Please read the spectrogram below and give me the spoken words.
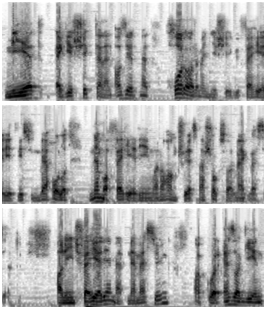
Miért egészségtelen? Azért, mert horror mennyiségű fehérjét viszünk be, holott nem a fehérjén van a hangsúly, ezt már sokszor megbeszéltük. Ha nincs fehérje, mert nem eszünk, akkor ez a gén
